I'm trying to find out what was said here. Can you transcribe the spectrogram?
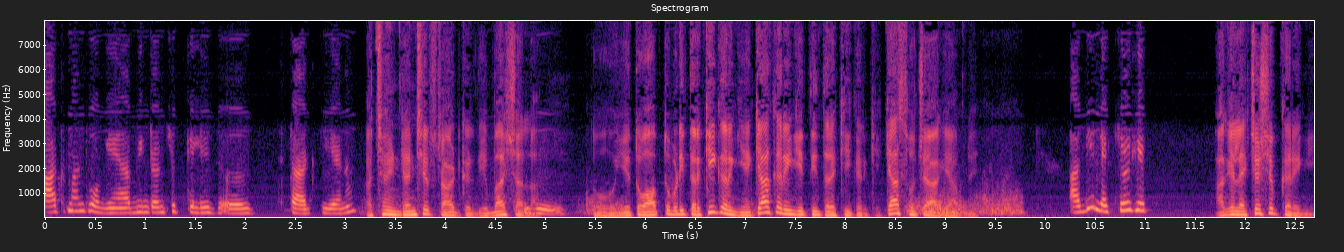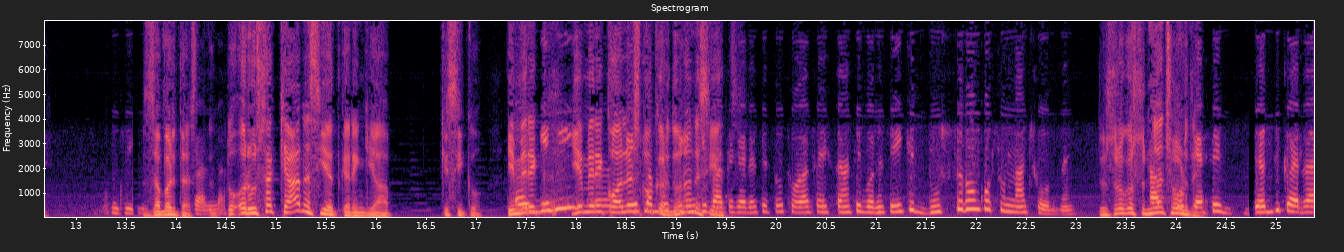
आठ मंथ हो गए हैं अभी इंटर्नशिप के लिए स्टार्ट किया है ना। अच्छा इंटर्नशिप स्टार्ट कर दी माशाल्लाह। तो ये तो आप तो बड़ी तरक्की कर गई हैं। क्या करेंगी इतनी तरक्की करके? क्या सोचा आगे आपने? आगे लेक्चरशिप आगे लेक्चरशिप करेंगी। ज़बरदस्त। तो और उसका क्या नसीहत करेंगी आप किसी को? ये मेरे ये मेरे कॉलर्स को कर दो ना नसीहत। बातें थे तो थोड़ा सा इस तरह से बोलना चाहिए कि दूसरों को सुनना छोड़ दें। दूसरों को सुनना छोड़ दें? कैसे जज कर रहा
